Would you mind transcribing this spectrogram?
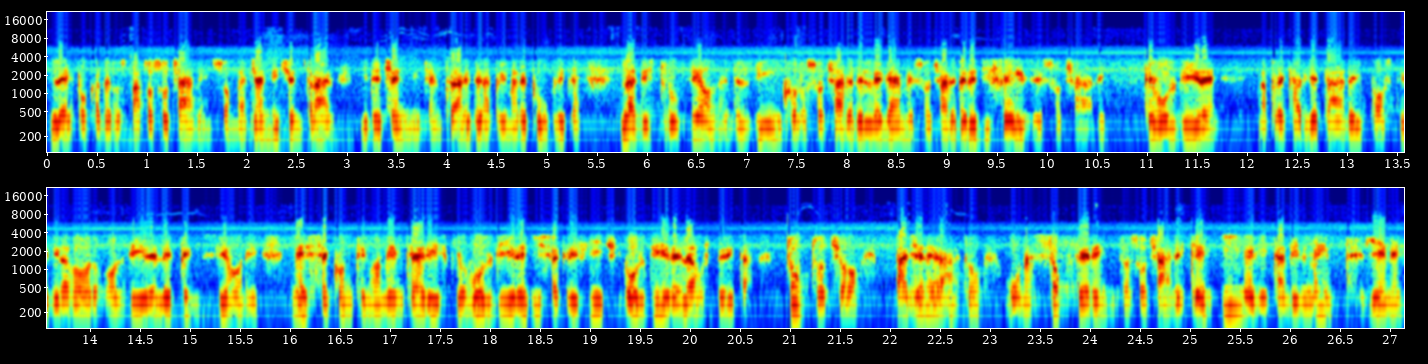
l'epoca dello Stato sociale, insomma gli anni centrali, i decenni centrali della Prima Repubblica. La distruzione del vincolo sociale, del legame sociale, delle difese sociali, che vuol dire la precarietà dei posti di lavoro, vuol dire le pensioni messe continuamente a rischio, vuol dire i sacrifici, vuol dire l'austerità. Tutto ciò ha generato una sofferenza sociale che inevitabilmente viene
